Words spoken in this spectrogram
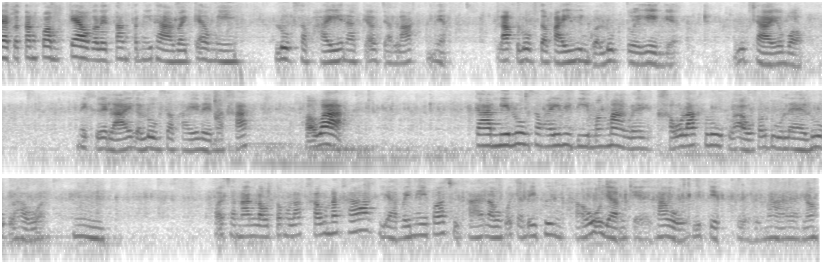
รก ๆ ก็ตั้งป้อมแก้วก็เลยตั้งปณิธานไว้แก้วมีลูกสะใภ้นะแก้วจะรักเนี่ยรักลูกสะใภ้ยิ่งกว่าลูกตัวเองเนี่ยลูกชายก็บอก ไม่เคยร้ายกับลูกสะใภ้เลยนะคะ เพราะว่า การมีลูกสะใภ้ดีๆมาก ๆ เลยเขารักลูกเราเขาดูแลลูกเราอะ อืม เพราะฉะนั้นเราต้องรักเขานะคะ อย่าไปนี่เพราะสุดท้ายเราก็จะได้พึ่งเขายามแก่เท่าที่เจ็บป่วยมาเลยเนาะ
